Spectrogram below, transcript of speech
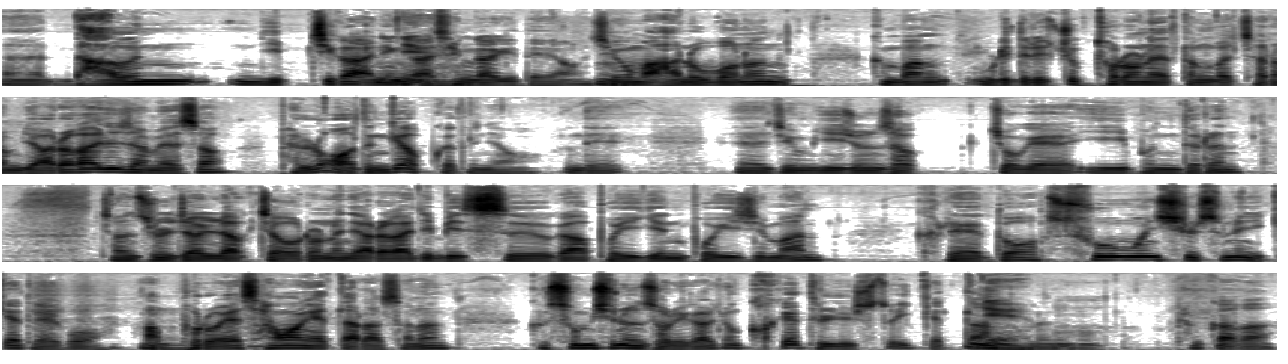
어, 나은 입지가 아닌가 네. 생각이 돼요. 지금 음. 안 후보는 금방 우리들이 쭉 토론했던 것처럼 여러 가지 점에서 별로 얻은 게 없거든요. 근데 예, 지금 이준석 쪽에 이분들은 전술 전략적으로는 여러 가지 미스가 보이긴 보이지만 그래도 숨은 쉴 수는 있게 되고 음. 앞으로의 상황에 따라서는 그 숨 쉬는 소리가 좀 크게 들릴 수도 있겠다는 예. 음. 평가가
